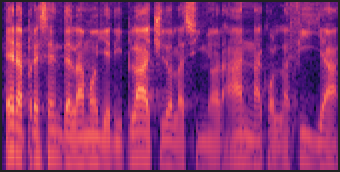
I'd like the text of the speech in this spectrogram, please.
era presente la moglie di Placido, la signora Anna con la figlia.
